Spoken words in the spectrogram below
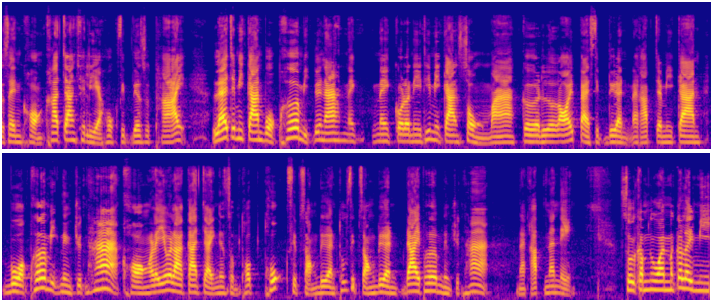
20%ของค่าจ้างเฉลี่ย 60 เดือนสุดท้าย และจะมีการบวกเพิ่มอีกด้วยนะในในกรณีที่มีการส่งมาเกิน 180 เดือนนะครับ จะมีการบวกเพิ่มอีก 1.5 ของระยะเวลาการจ่ายเงินสมทบทุก 12 เดือน ทุก 12 เดือนได้เพิ่ม 1.5 นะครับนั่นเอง สูตรคำนวณมันก็เลยมี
